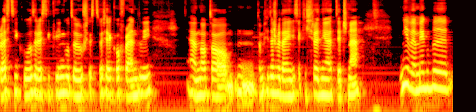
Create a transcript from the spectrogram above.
plastiku z recyklingu, to już jest coś eco-friendly, e, no to, mm, to mi się też wydaje jest jakieś średnio etyczne. Nie wiem, jakby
